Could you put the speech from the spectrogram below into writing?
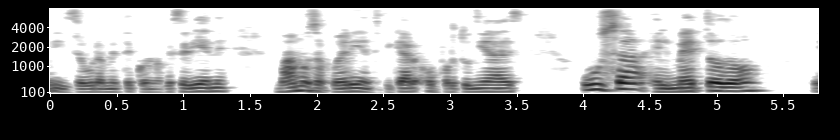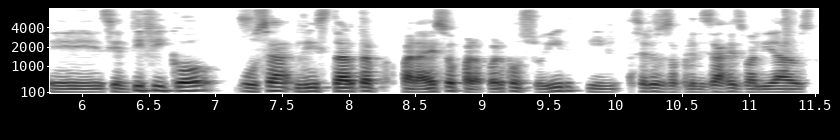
y seguramente con lo que se viene vamos a poder identificar oportunidades. Usa el método eh, científico usa Lean Startup para eso, para poder construir y hacer esos aprendizajes validados.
